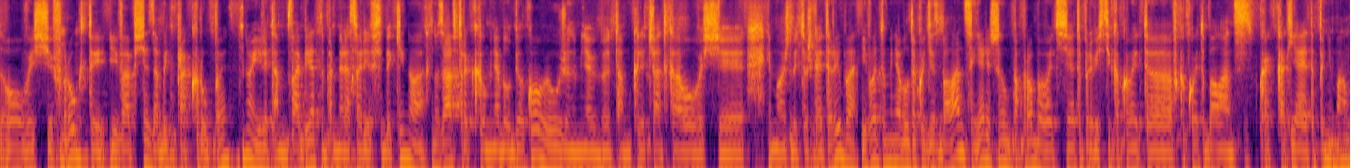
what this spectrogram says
овощи, фрукты и вообще забыть про крупы. Ну, или там в обед, например, я сварил себе кино, но завтрак у меня был белковый ужин, у меня э, там клетчатка, овощи и, может быть, тоже какая-то рыба. И вот у меня был такой дисбаланс, и я решил попробовать это провести какой-то, в какой-то баланс как, как я это понимал.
